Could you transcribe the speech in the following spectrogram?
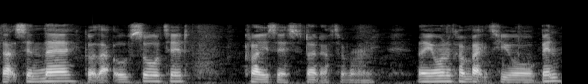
That's in there got that all sorted. Close this don't have to worry. Now you want to come back to your bin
